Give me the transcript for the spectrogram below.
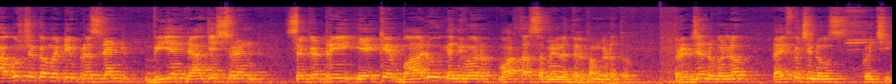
ആഘോഷ committee president V N Rajeswaran secretary A K Balu എന്നിവർ വാർത്താ സമ്മേളനത്തിൽ പങ്കെടുത്തു റിഡ്ജൻ റുബല്ലോ ലൈഫ് കൊച്ചി ന്യൂസ് കൊച്ചി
